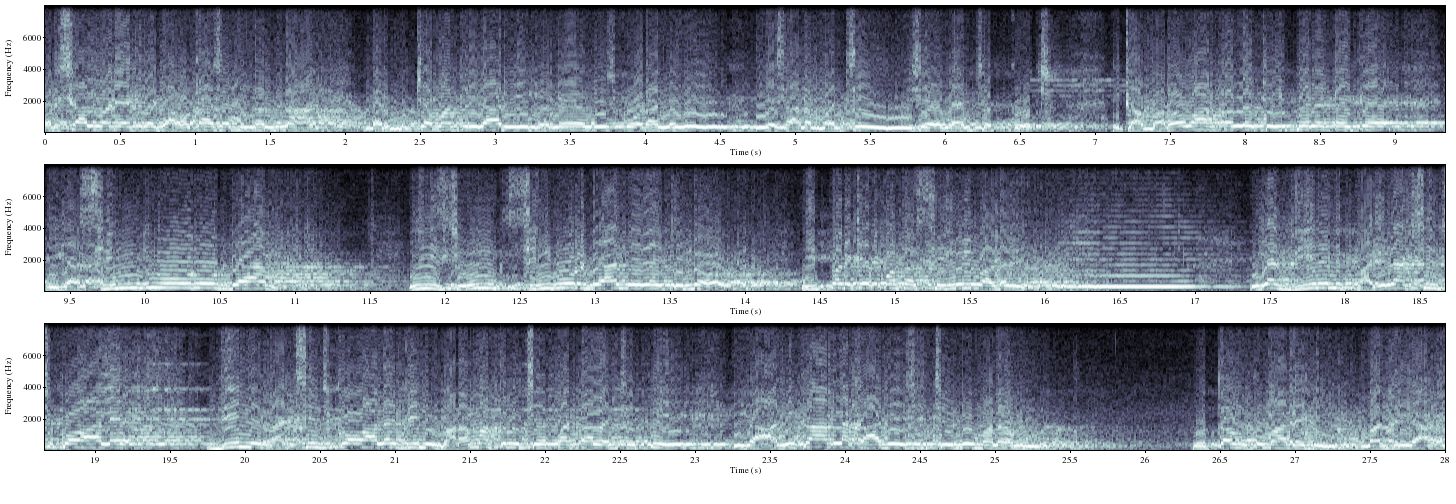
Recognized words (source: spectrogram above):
వర్షాలు పడేటువంటి అవకాశం ఉన్నందున మరి ముఖ్యమంత్రి గారు ఈ నిర్ణయం తీసుకోవడం అనేది ఇక చాలా మంచి విషయమే అని చెప్పుకోవచ్చు. ఇక మరో వార్తల్లోకి వెళ్ళిపోయినట్టయితే ఇక సింగూరు డ్యామ్ ఈ సింగూరు డ్యామ్ ఏదైతుందో ఇప్పటికే కొంత సిల్లులు పడది ఇక దీనిని పరిరక్షించుకోవాలి దీన్ని రక్షించుకోవాలి దీన్ని మరమ్మతులు చేపట్టాలని చెప్పి ఇక అధికారులకు ఆదేశించిండు మనం ఉత్తమ్ కుమార్ రెడ్డి మంత్రి గారు.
